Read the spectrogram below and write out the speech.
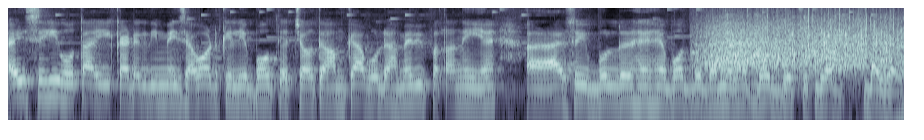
ऐसे ही होता है, ये कैटेगरी में इस अवार्ड के लिए बहुत ही अच्छा होता है। हम क्या बोल रहे हैं, हमें भी पता नहीं है। ऐसे ही बोल रहे हैं। बहुत बहुत धन्यवाद, बहुत बहुत शुक्रिया। बाय बाय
